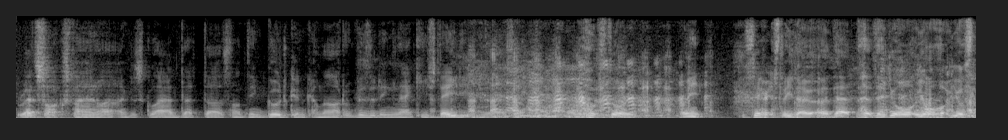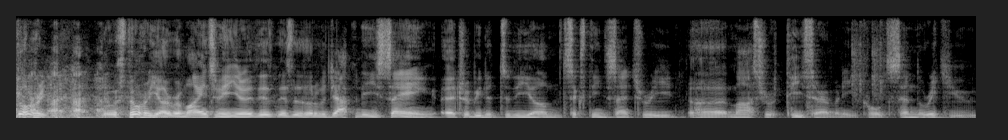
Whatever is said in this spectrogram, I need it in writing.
Red Sox fan, I, am just glad that uh, something good can come out of visiting Yankee Stadium. That's a, whole story. I mean, seriously though, uh, that, that, your, your, your story, your story uh, reminds me. You know, there's, there's, a sort of a Japanese saying attributed to the um, 16th century uh, master of tea ceremony called Sen no Rikyu,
